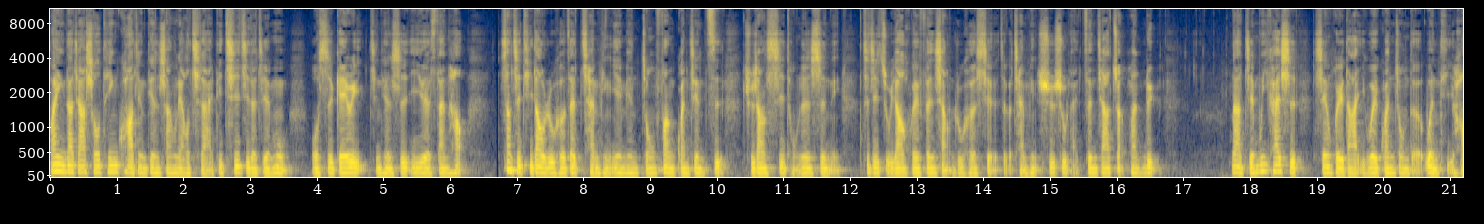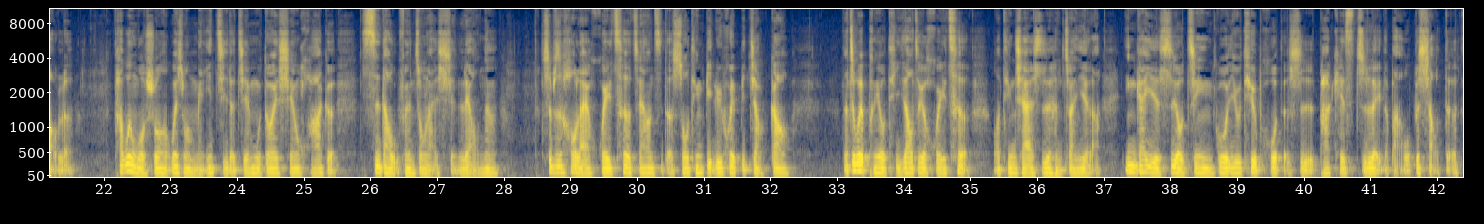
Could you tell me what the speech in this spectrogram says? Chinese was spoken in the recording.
欢迎大家收听《跨境电商聊起来》第七集的节目，我是 Gary，今天是一月三号。上集提到如何在产品页面中放关键字，去让系统认识你。这集主要会分享如何写这个产品叙述来增加转换率。那节目一开始，先回答一位观众的问题好了。他问我说：“为什么每一集的节目都会先花个四到五分钟来闲聊呢？是不是后来回测这样子的收听比率会比较高？”那这位朋友提到这个回测。我听起来是很专业啦，应该也是有经营过 YouTube 或者是 Podcast 之类的吧，我不晓得。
